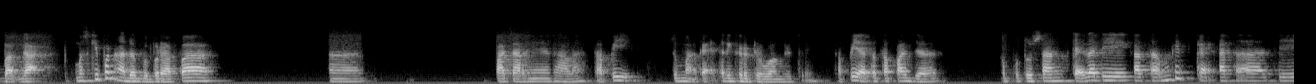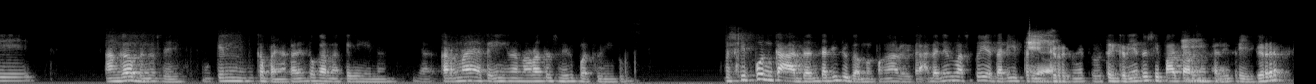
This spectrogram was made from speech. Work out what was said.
Nggak meskipun ada beberapa eh, pacarnya yang salah, tapi cuma kayak trigger doang gitu. Tapi ya tetap aja keputusan kayak tadi kata mungkin kayak kata si Angga bener sih. Mungkin kebanyakan itu karena keinginan. Ya, karena ya keinginan orang itu sendiri buat selingkuh. Meskipun keadaan tadi juga mempengaruhi. Keadaannya maksudku ya tadi triggernya itu. Triggernya itu si pacarnya tadi trigger.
